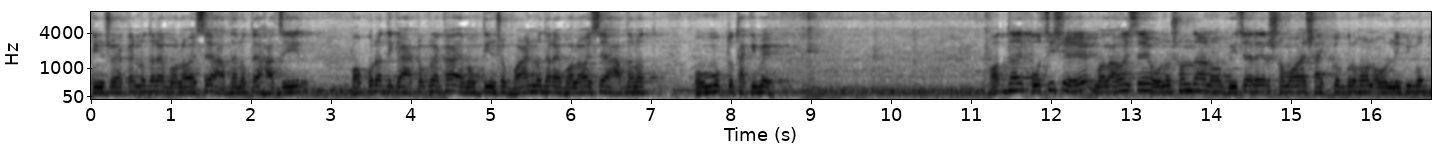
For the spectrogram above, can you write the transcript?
তিনশো একান্ন ধারায় বলা হয়েছে, আদালতে হাজির অপরাধীকে আটক রাখা এবং তিনশো বায়ান্ন ধারায় বলা হয়েছে, আদালত উন্মুক্ত থাকিবে। অধ্যায় পঁচিশে বলা হয়েছে, অনুসন্ধান ও বিচারের সময় সাক্ষ্য গ্রহণ ও লিপিবদ্ধ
